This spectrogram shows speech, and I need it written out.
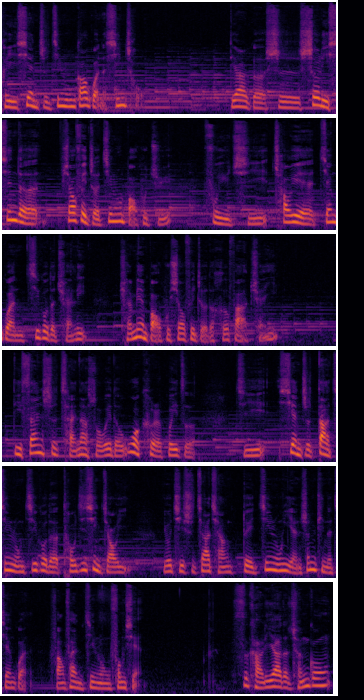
可以限制金融高管的薪酬；第二个是设立新的消费者金融保护局，赋予其超越监管机构的权利。全面保护消费者的合法权益。第三是采纳所谓的沃克尔规则，即限制大金融机构的投机性交易，尤其是加强对金融衍生品的监管，防范金融风险。斯卡利亚的成功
